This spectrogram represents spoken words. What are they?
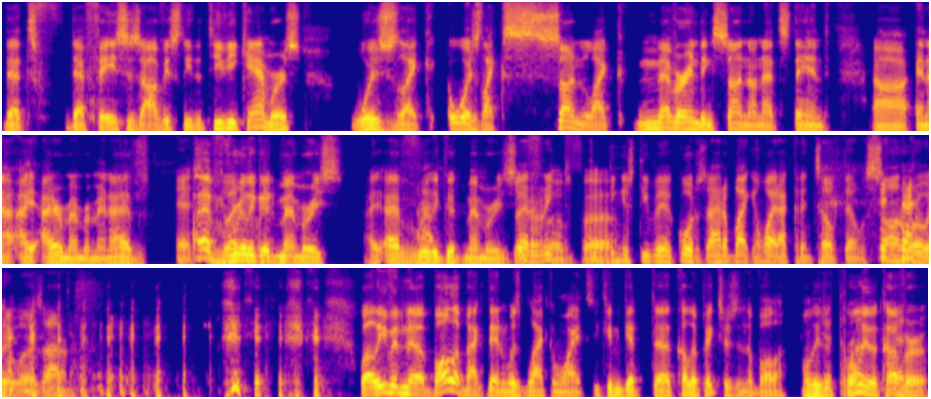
that's that faces obviously the TV cameras was like was like sun, like never ending sun on that stand. Uh, and I, I I remember, man, I have Yes, I have really good memories. I, I have really good memories of, eras of uh. I had a black and white. I couldn't tell if that was sun or what it was. I don't know. well, even uh, Bola back then was black and white. You can get uh, color pictures in the Bola. Only You the only run- the you had- cover.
